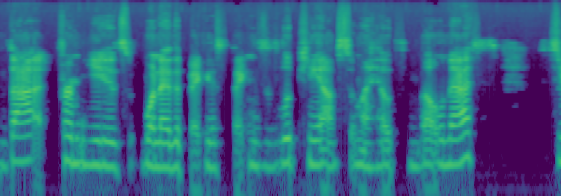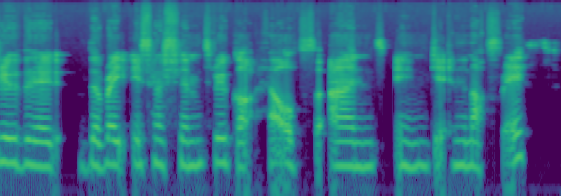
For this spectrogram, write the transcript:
that for me is one of the biggest things is looking after my health and wellness through the, the right nutrition, through gut health, and in getting enough rest.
